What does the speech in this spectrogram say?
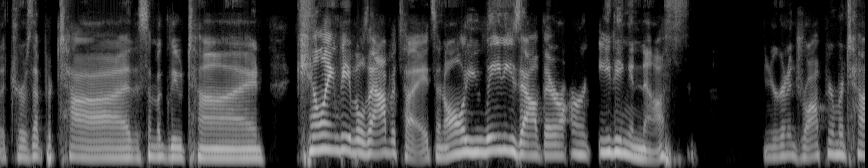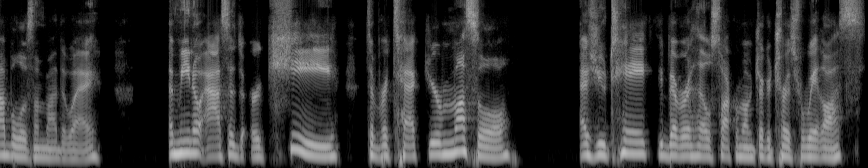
the tirzepatide, the semaglutide, killing people's appetites. And all you ladies out there aren't eating enough. You're going to drop your metabolism, by the way. Amino acids are key to protect your muscle as you take the Beverly Hills Soccer Mom Drug of Choice for weight loss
